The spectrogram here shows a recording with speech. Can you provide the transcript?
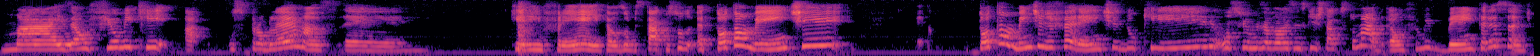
mas é um filme que ah, os problemas é, que ele enfrenta, os obstáculos, tudo é totalmente totalmente diferente do que os filmes adolescentes que a gente está acostumado. É um filme bem interessante.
